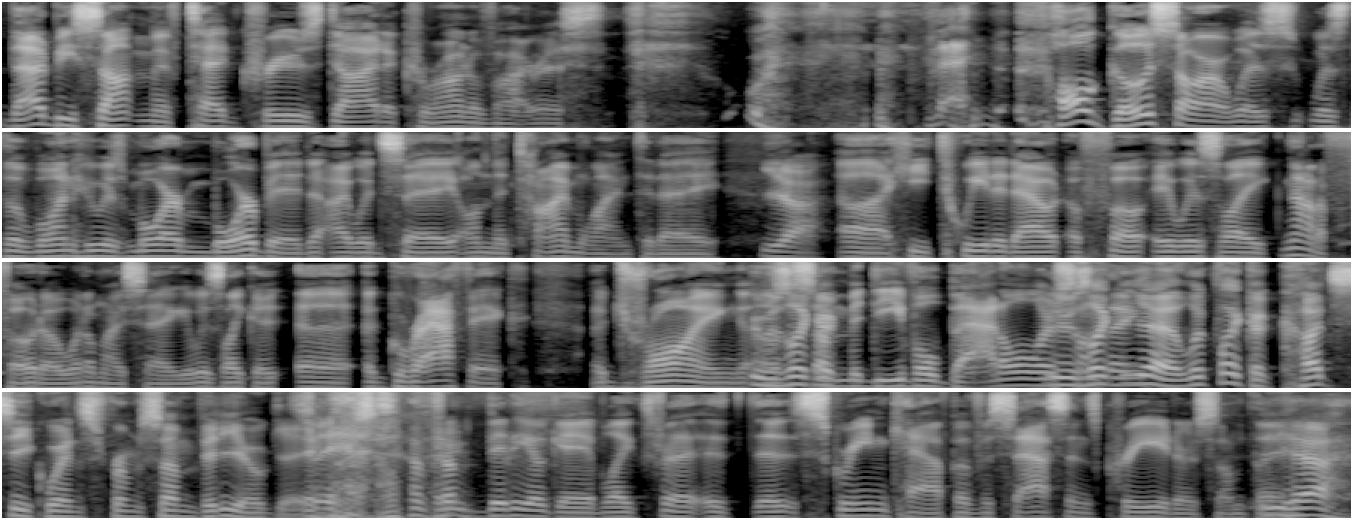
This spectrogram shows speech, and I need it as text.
That'd be something if Ted Cruz died of coronavirus. Paul Gosar was was the one who was more morbid, I would say, on the timeline today. Yeah. Uh, he tweeted out a photo. It was like not a photo. What am I saying? It was like a a, a graphic, a drawing. It was like some a medieval battle or it was something. Like yeah, it looked like a cut sequence from some video game. So, yeah, from video game, like a, a screen cap of Assassin's Creed or something. Yeah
